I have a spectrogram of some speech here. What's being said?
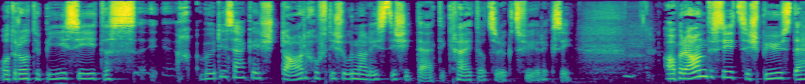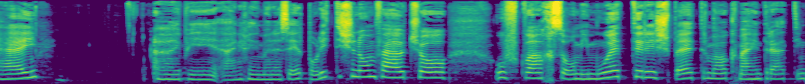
oder auch dabei sein, das, würde ich sagen, ist stark auf die journalistische Tätigkeit zurückzuführen gewesen. Aber andererseits ist bei uns daheim äh, ich bin eigentlich in einem sehr politischen Umfeld schon aufgewachsen. Meine Mutter ist später mal Gemeinderätin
